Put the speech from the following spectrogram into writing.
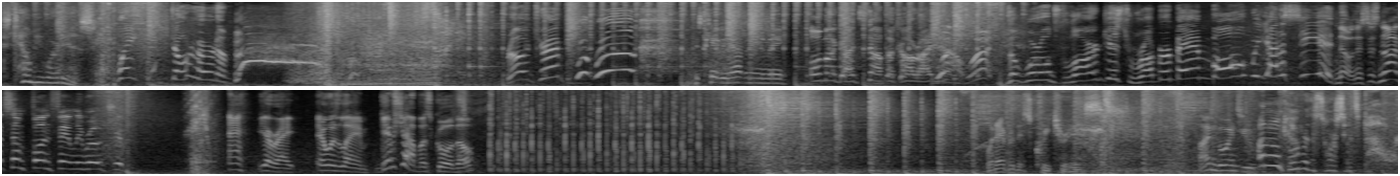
to tell me where it is. Wait! Don't hurt him! Road trip? Whoop, whoop. This can't be happening to me. Oh my god, stop the car right now! What? The world's largest rubber band ball? We gotta see it! No, this is not some fun family road trip. Eh, you're right. It was lame. Gift shop was cool though. Whatever this creature is, I'm going to uncover the source of its power.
